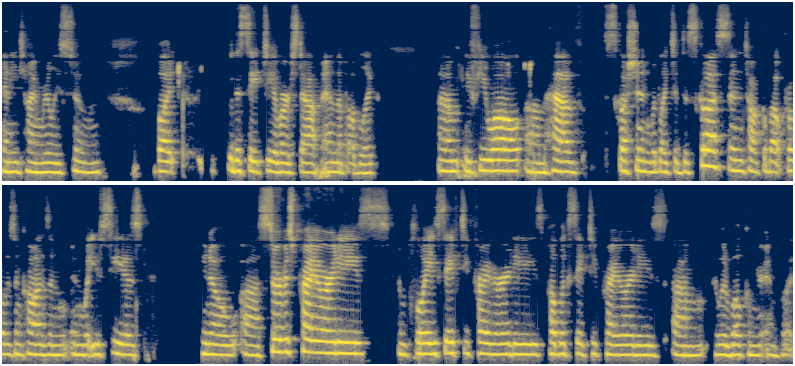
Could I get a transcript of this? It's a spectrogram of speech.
anytime really soon, but for the safety of our staff and the public. Um, if you all um, have discussion, would like to discuss and talk about pros and cons and, and what you see as, you know, uh, service priorities, employee safety priorities, public safety priorities, um, I would welcome your input.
